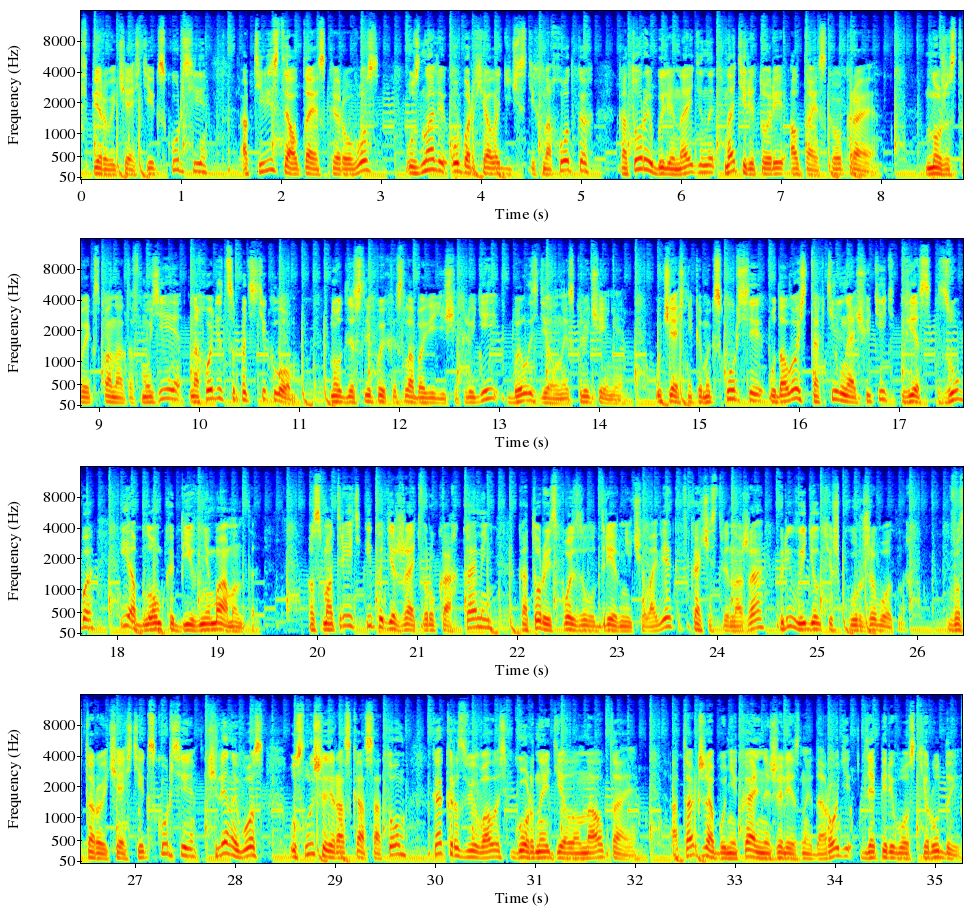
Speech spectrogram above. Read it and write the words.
В первой части экскурсии активисты Алтайской РОВОЗ узнали об археологических находках, которые были найдены на территории Алтайского края. Множество экспонатов музея находится под стеклом, но для слепых и слабовидящих людей было сделано исключение. Участникам экскурсии удалось тактильно ощутить вес зуба и обломка бивня мамонта, посмотреть и подержать в руках камень, который использовал древний человек в качестве ножа при выделке шкур животных. Во второй части экскурсии члены ВОЗ услышали рассказ о том, как развивалось горное дело на Алтае, а также об уникальной железной дороге для перевозки руды,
